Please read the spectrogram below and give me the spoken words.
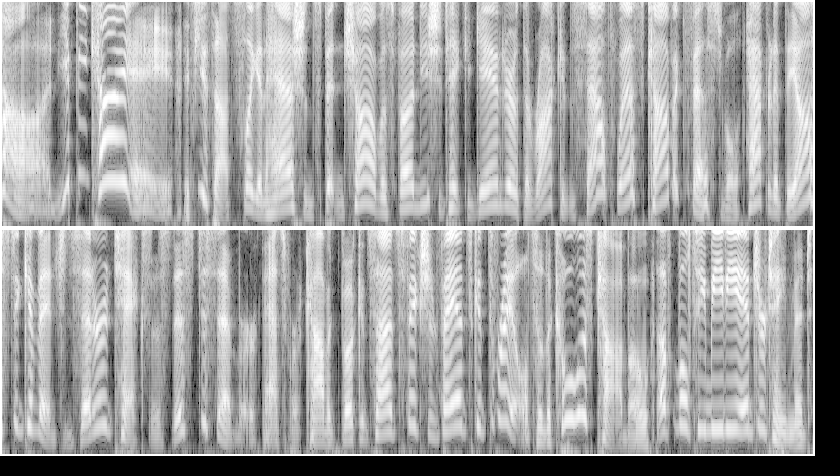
Yeehaw! Yippee-ki-yay! If you thought slinging hash and spitting chaw was fun, you should take a gander at the Rockin' Southwest Comic Festival, happening at the Austin Convention Center in Texas this December. That's where comic book and science fiction fans can thrill to the coolest combo of multimedia entertainment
